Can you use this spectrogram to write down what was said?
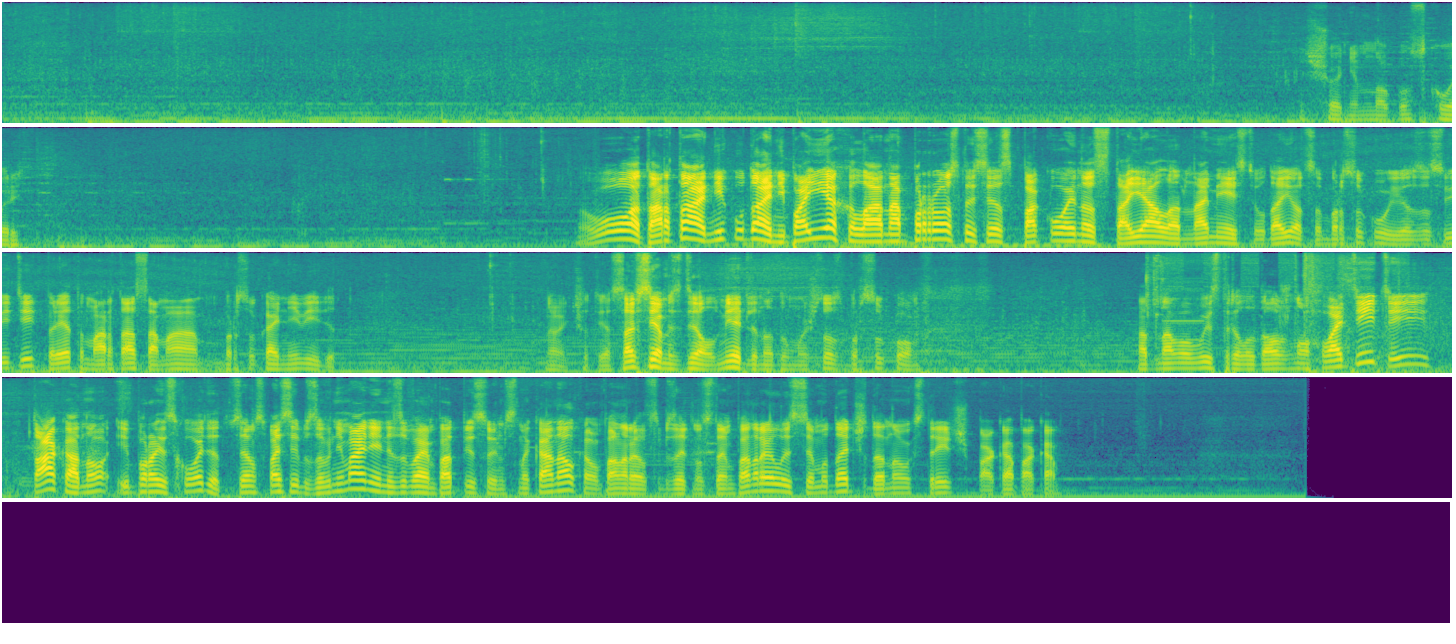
Еще немного ускорить. Вот, арта никуда не поехала, она просто себе спокойно стояла на месте. Удается барсуку ее засветить, при этом арта сама барсука не видит. Ой, что-то я совсем сделал медленно, думаю, что с барсуком. Одного выстрела должно хватить, и так оно и происходит. Всем спасибо за внимание. Не забываем подписываемся на канал. Кому понравилось, обязательно ставим понравилось. Всем удачи, до новых встреч. Пока-пока.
